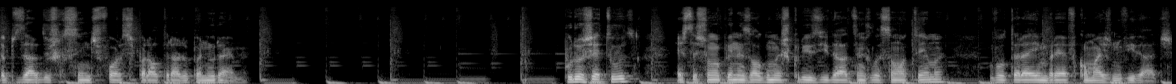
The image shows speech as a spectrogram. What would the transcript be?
apesar dos recentes esforços para alterar o panorama. Por hoje é tudo. Estas são apenas algumas curiosidades em relação ao tema. Voltarei em breve com mais novidades.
